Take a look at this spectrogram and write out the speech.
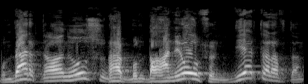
Bunlar Daha ne olsun? Ha, bu daha ne olsun? Diğer taraftan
